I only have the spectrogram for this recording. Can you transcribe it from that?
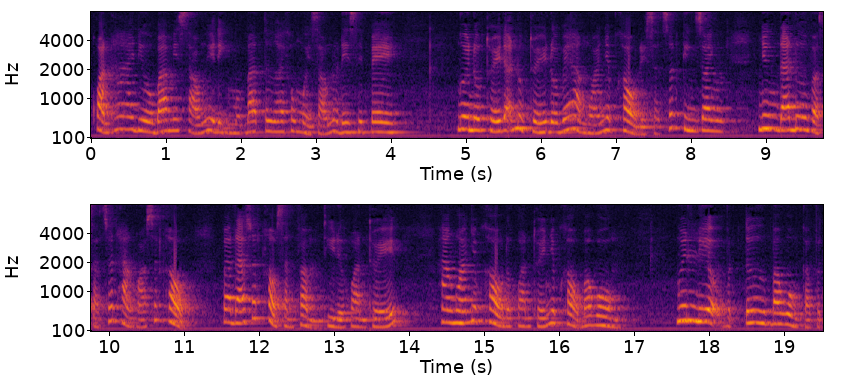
khoản 2 điều 36 Nghị định 134/2016 NDCP. Người nộp thuế đã nộp thuế đối với hàng hóa nhập khẩu để sản xuất kinh doanh nhưng đã đưa vào sản xuất hàng hóa xuất khẩu và đã xuất khẩu sản phẩm thì được hoàn thuế. Hàng hóa nhập khẩu được hoàn thuế nhập khẩu bao gồm Nguyên liệu, vật tư bao gồm cả vật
